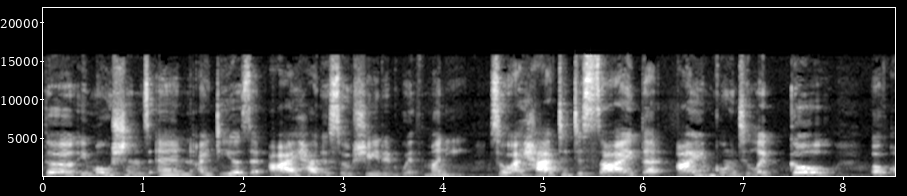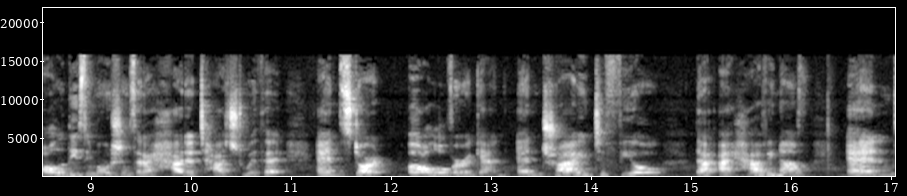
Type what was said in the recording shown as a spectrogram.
the emotions and ideas that I had associated with money. So I had to decide that I am going to let go of all of these emotions that I had attached with it and start all over again and try to feel that I have enough and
